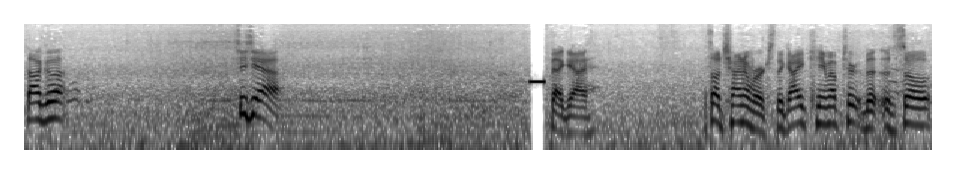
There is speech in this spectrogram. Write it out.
大哥，谢谢。That guy. That's how China works. The guy came up to the, so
